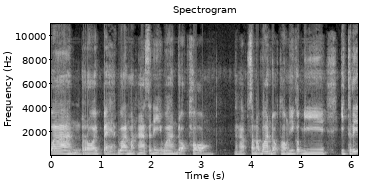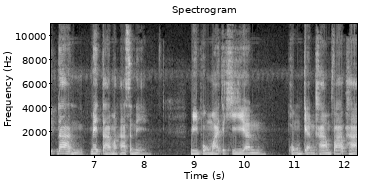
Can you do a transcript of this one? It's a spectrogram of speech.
ว่านร้อยแปดว่านมหาเสน่ห์ว่านดอกทอง นะครับสำหรับว่านดอกทองนี้ก็มีอิทธิฤทธิ์ด้านเมตตามหาเสน่ห์มีผงไม้ตะเคียน ผงแก่นขามฟ้าผ่า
